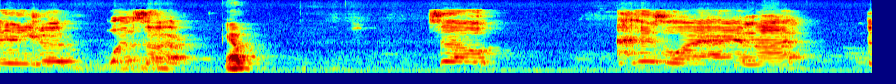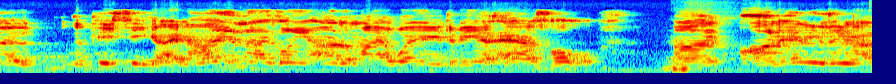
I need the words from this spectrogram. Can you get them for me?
any good whatsoever. Yep. So, here's why I am not the, the PC guy. Now, I am not going out of my way to be an asshole on, on anything that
